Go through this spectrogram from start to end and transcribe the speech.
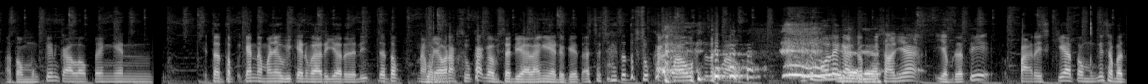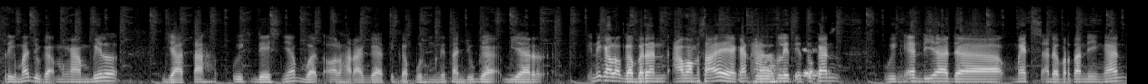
atau mungkin kalau pengen tetap kan namanya weekend warrior jadi tetap namanya hmm. orang suka nggak bisa dihalangi ya dok ya. saya tetap suka mau tetap mau. Itu boleh nggak iya, dok? iya. misalnya ya berarti Pak Rizky atau mungkin sahabat Prima juga mengambil jatah weekdaysnya buat olahraga 30 menitan juga biar ini kalau gambaran awam saya ya kan nah, atlet itu kan weekend dia ada match ada pertandingan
